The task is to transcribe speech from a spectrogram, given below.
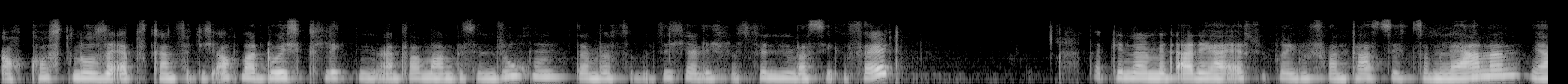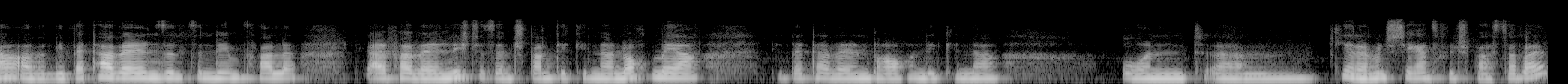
auch kostenlose Apps kannst du dich auch mal durchklicken, einfach mal ein bisschen suchen, dann wirst du sicherlich was finden, was dir gefällt. Bei Kindern mit ADHS übrigens fantastisch zum Lernen, ja, also die Beta-Wellen sind es in dem Falle, die Alpha-Wellen nicht, das entspannt die Kinder noch mehr. Die Beta-Wellen brauchen die Kinder. Und ähm, ja, da wünsche ich dir ganz viel Spaß dabei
